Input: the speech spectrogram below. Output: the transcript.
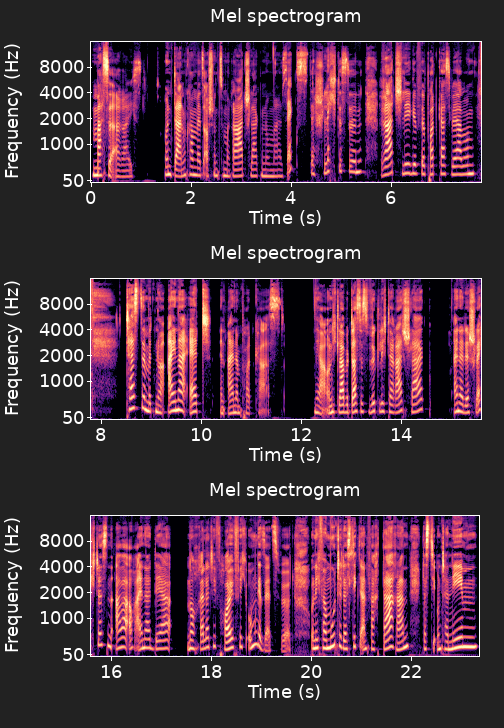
Masse erreichst. Und dann kommen wir jetzt auch schon zum Ratschlag Nummer 6, der schlechteste Ratschläge für Podcast-Werbung. Teste mit nur einer Ad in einem Podcast. Ja, und ich glaube, das ist wirklich der Ratschlag, einer der schlechtesten, aber auch einer, der noch relativ häufig umgesetzt wird. Und ich vermute, das liegt einfach daran, dass die Unternehmen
